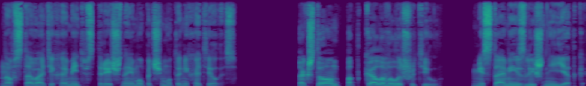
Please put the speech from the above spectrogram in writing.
но вставать и хамить встречно ему почему-то не хотелось. Так что он подкалывал и шутил, местами излишне едко.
